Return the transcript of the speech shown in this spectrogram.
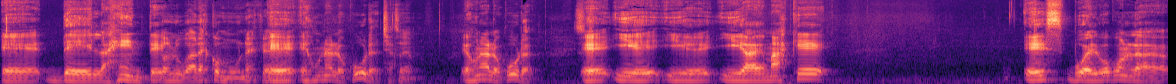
eh, de la gente Los lugares comunes que... eh, es una locura, chamo. Sí. Es una locura. Sí. Eh, y, y- y además que es, vuelvo con la,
